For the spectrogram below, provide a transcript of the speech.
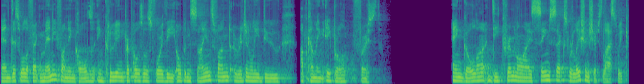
and this will affect many funding calls, including proposals for the Open Science Fund originally due upcoming April 1st. Angola decriminalized same-sex relationships last week,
